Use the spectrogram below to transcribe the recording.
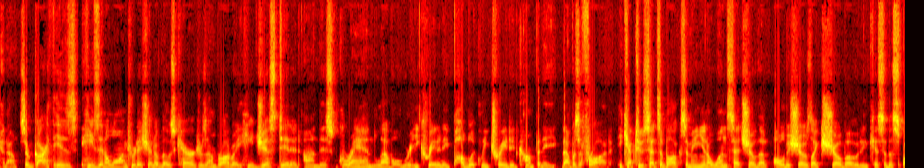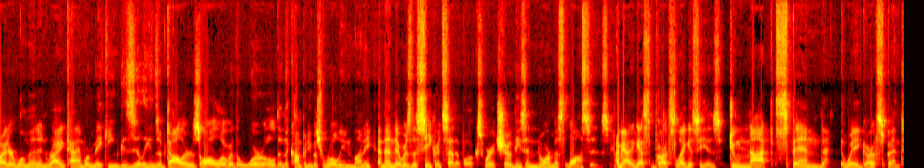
You know, so Garth is he's in a long tradition of those characters on Broadway. He just did it on this grand grand level where he created a publicly traded company that was a fraud. He kept two sets of books. I mean, you know, one set showed that all of his shows like Showboat and Kiss of the Spider Woman and Ragtime were making gazillions of dollars all over the world and the company was rolling in money. And then there was the secret set of books where it showed these enormous losses. I mean, I guess Garth's legacy is do not spend the way Garth spent.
